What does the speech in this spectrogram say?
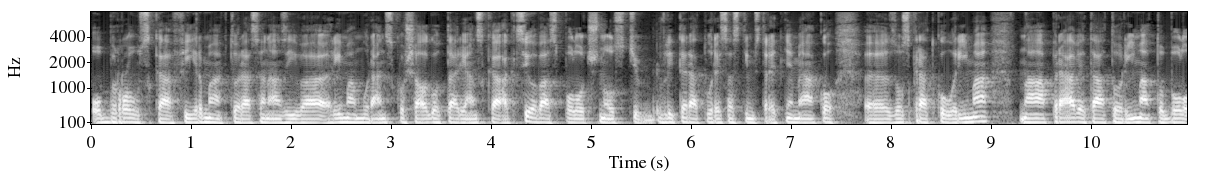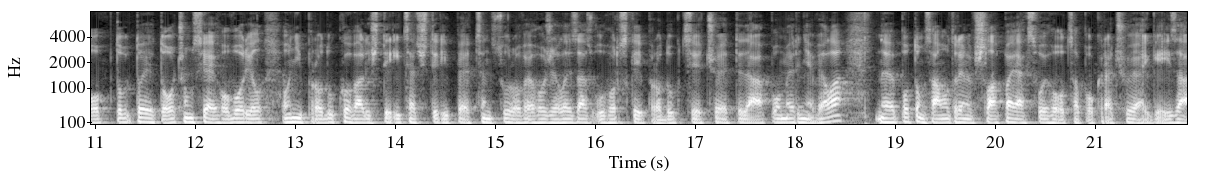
obrovská firma, ktorá sa nazýva Rima Muransko-Šalgotarianská akciová spoločnosť. V literatúre sa s tým stretneme ako e, so skratkou Rima. No a práve táto Ríma, to, bolo, to, to je to, o čom si aj hovoril, oni produkovali 44% surového železa z uhorskej produkcie, čo je teda pomerne veľa. E, potom samozrejme v šlapajach svojho otca pokračuje aj Gejza,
